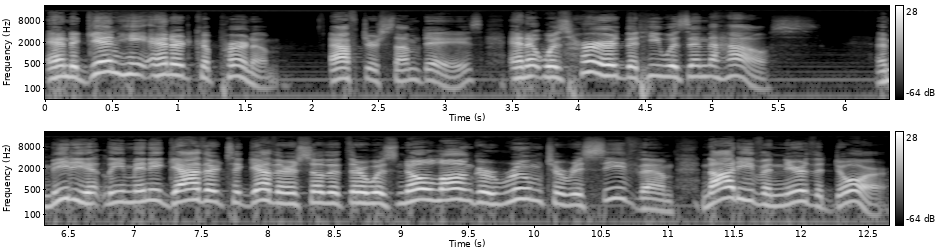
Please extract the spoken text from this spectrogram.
And again he entered Capernaum after some days, and it was heard that he was in the house. Immediately many gathered together so that there was no longer room to receive them, not even near the door,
